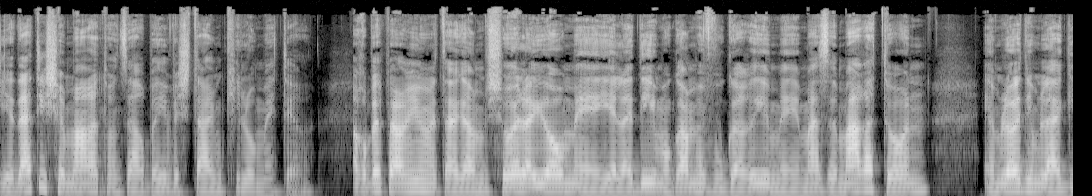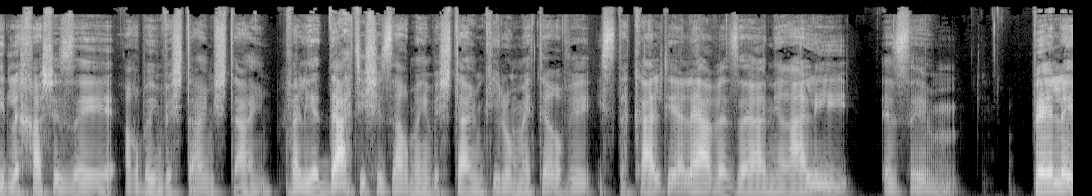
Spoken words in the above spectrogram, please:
ידעתי שמרתון זה 42 קילומטר. הרבה פעמים אתה גם שואל היום ילדים או גם מבוגרים מה זה מרתון, הם לא יודעים להגיד לך שזה 42-2, אבל ידעתי שזה 42 קילומטר, והסתכלתי עליה, וזה היה נראה לי איזה פלא,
